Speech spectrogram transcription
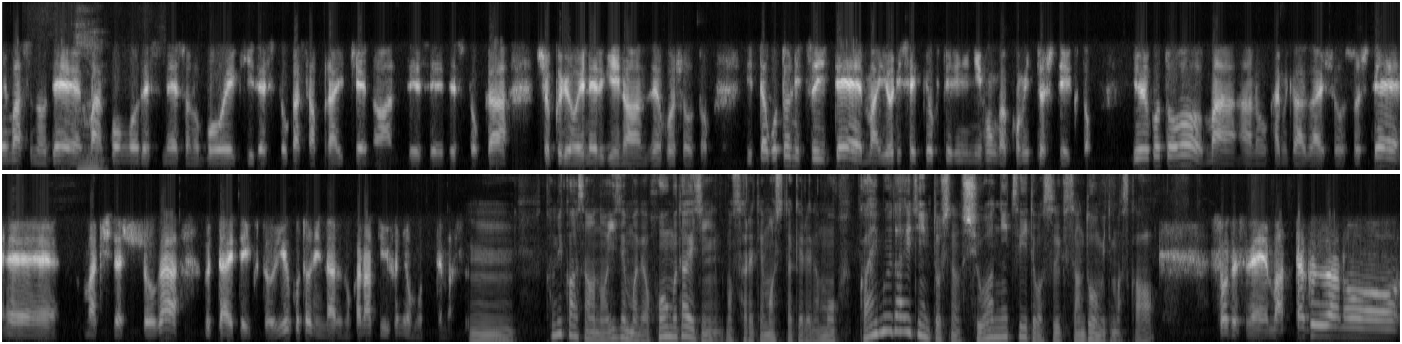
いますので、はい、まあ、今後、ですねその貿易ですとかサプライチェーンの安定性ですとか食料、エネルギーの安全保障といったことについて、まあ、より積極的に日本がコミットしていくということを、まあ、あの上川外相そして、えーまあ、岸田首相が訴えていくということになるのかなというふうに思ってます。うん上川さん、あの以前までは法務大臣もされてましたけれども、外務大臣としての手腕については、鈴木さん、どう見てますか？そうですね、全くあの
